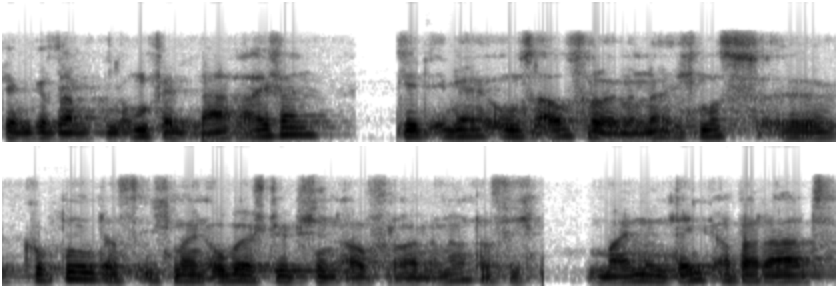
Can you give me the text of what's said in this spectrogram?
dem gesamten Umfeld nacheifern. Geht immer ums Aufräumen. Ne? Ich muss äh, gucken, dass ich mein Oberstübchen aufräume, ne? dass ich meinen Denkapparat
